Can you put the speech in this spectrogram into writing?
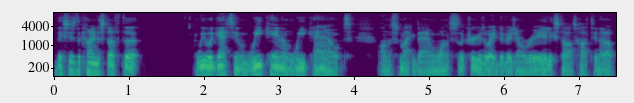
This is the kind of stuff that we were getting week in and week out on SmackDown once the cruiserweight division really starts hotting up.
